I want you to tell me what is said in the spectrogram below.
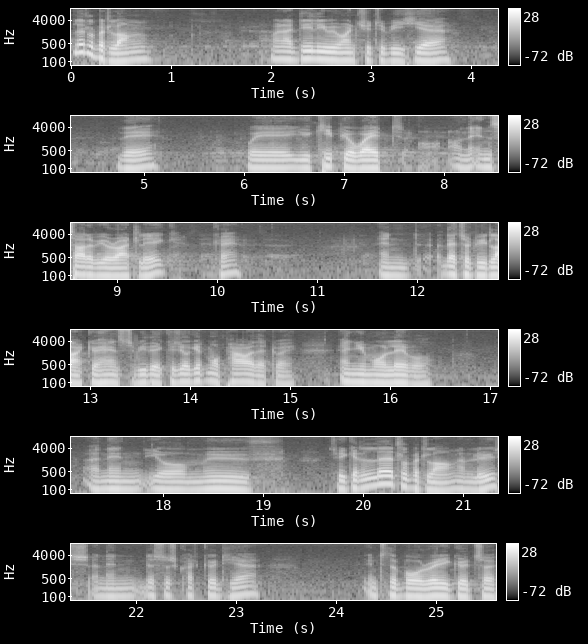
a little bit long. When ideally we want you to be here, there, where you keep your weight on the inside of your right leg, okay? And that's what we'd like, your hands to be there, because you'll get more power that way, and you're more level. And then you'll move so you get a little bit long and loose, and then this was quite good here. Into the ball, really good. So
